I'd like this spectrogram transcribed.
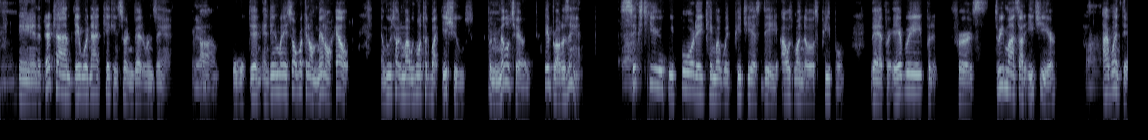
Mhm. And at that time, they were not taking certain veterans in. Yeah. Um, they just didn't. And then when they started working on mental health, and we were talking about, we want to talk about issues from the military, it brought us in. Wow. Six years before they came up with PTSD, I was one of those people that for every, for, for three months out of each year, Wow. I went there.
